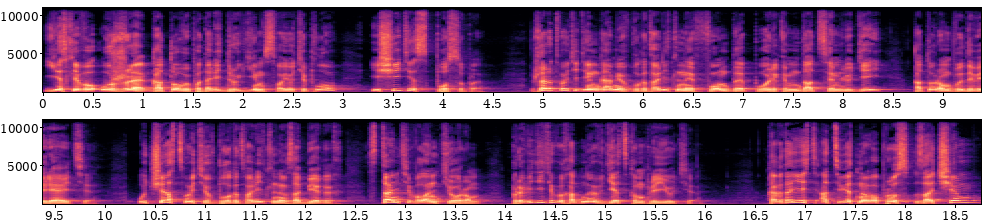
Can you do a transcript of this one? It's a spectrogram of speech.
Если вы уже готовы подарить другим свое тепло, ищите способы. Жертвуйте деньгами в благотворительные фонды по рекомендациям людей, которым вы доверяете. Участвуйте в благотворительных забегах, станьте волонтером, проведите выходной в детском приюте. Когда есть ответ на вопрос «зачем?»,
